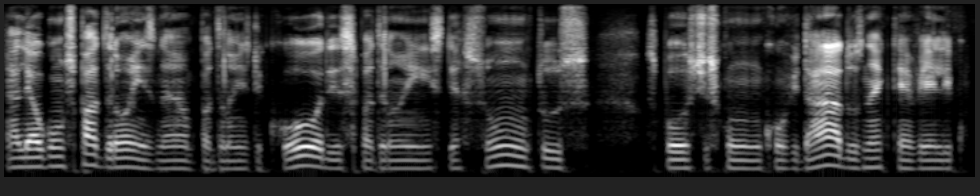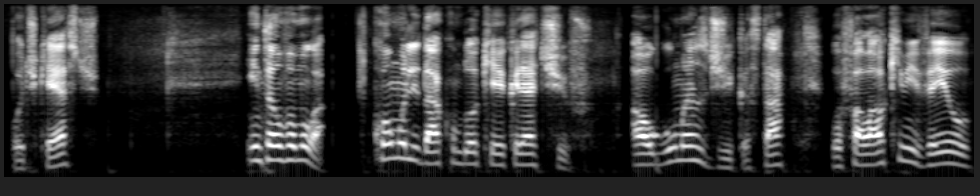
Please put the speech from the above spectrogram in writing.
ali alguns padrões, né? Padrões de cores, padrões de assuntos, os posts com convidados, né? Que tem a ver ali com o podcast. Então vamos lá. Como lidar com bloqueio criativo? Algumas dicas, tá? Vou falar o que me veio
